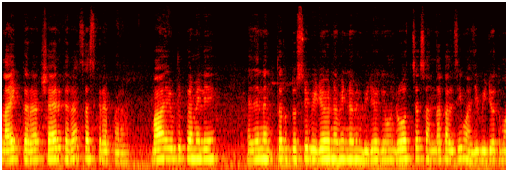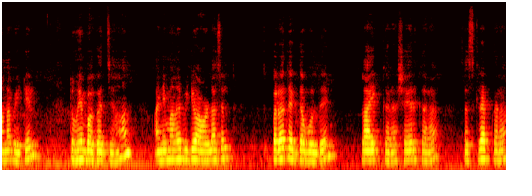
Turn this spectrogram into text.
लाईक करा शेअर करा सबस्क्राईब करा. बाय यूट्यूब फॅमिली त्याच्यानंतर दुसरी व्हिडिओ नवीन नवीन व्हिडिओ घेऊन रोजच्या संध्याकाळची माझी व्हिडिओ तुम्हाला भेटेल. तुम्ही बघत जा हां. आणि मला व्हिडिओ आवडला असेल परत एकदा बोलते. लाईक करा शेअर करा सबस्क्राईब करा.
